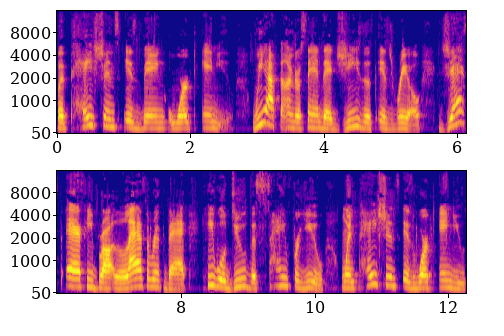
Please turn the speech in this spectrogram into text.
but patience is being worked in you. We have to understand that Jesus is real. Just as he brought Lazarus back, he will do the same for you. When patience is worked in you,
